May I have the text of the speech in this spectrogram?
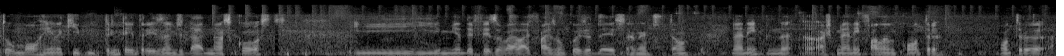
tô morrendo aqui com 33 anos de idade nas costas, e, e minha defesa vai lá e faz uma coisa dessa, né? Então, não é nem, não- acho que não é nem falando contra, contra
